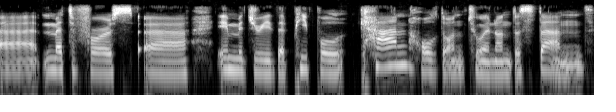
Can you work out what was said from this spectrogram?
uh, metaphors, uh, imagery that people can hold on to and understand,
